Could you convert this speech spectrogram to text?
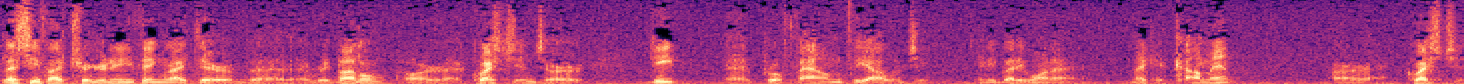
let's see if I triggered anything right there of uh, a rebuttal or uh, questions or deep, uh, profound theology. Anybody want to make a comment or question?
